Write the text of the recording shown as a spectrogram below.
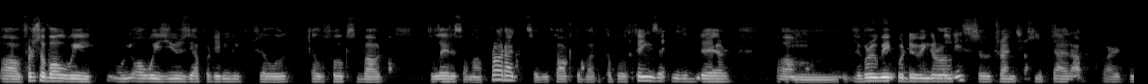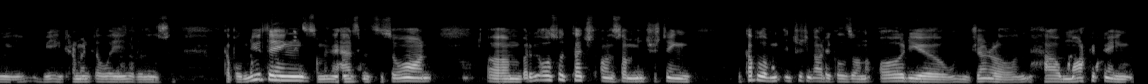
Uh, first of all, we we always use the opportunity to tell, tell folks about the latest on our product. So we talked about a couple of things that we did there. Um, every week we're doing a release, so trying to keep that up, right? We we incrementally release a couple new things, some enhancements, and so on. Um, but we also touched on some interesting, a couple of interesting articles on audio in general and how marketing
